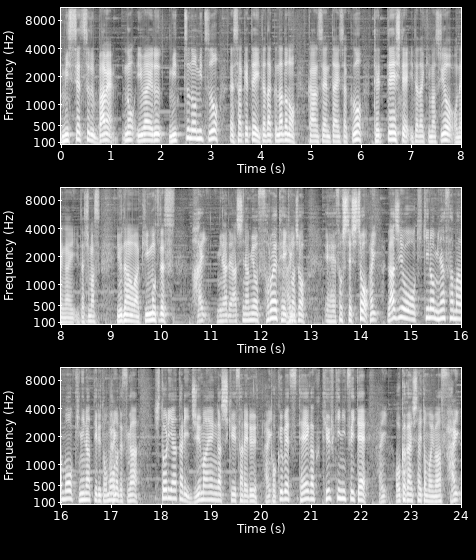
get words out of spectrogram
密接する場面のいわゆる3つの密を避けていただくなどの感染対策を徹底していただきますようお願いいたします。油断は禁物です。はい。皆で足並みを揃えていきましょう、えーそして市長、はい。ラジオをお聞きの皆様も気になっていると思うのですが、一人当たり10万円が支給されるはい。特別定額給付金についてはい。お伺いしたいと思います。はい、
